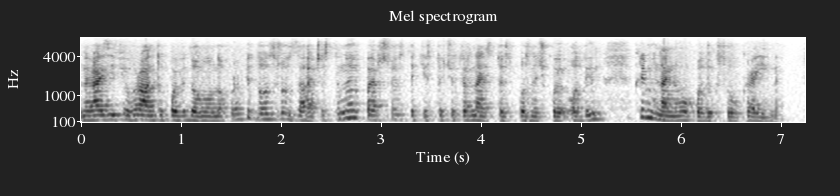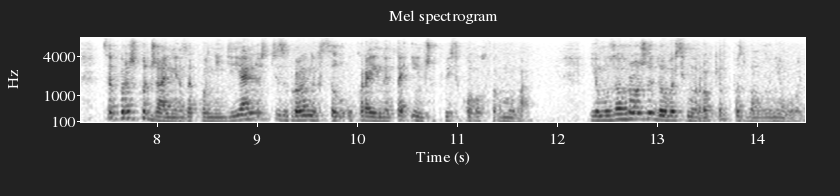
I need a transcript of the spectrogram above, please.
Наразі фігуранту повідомлено про підозру за частиною 1 статті 114 з позначкою 1 Кримінального кодексу України. Це перешкоджання законній діяльності Збройних сил України та інших військових формувань. Йому загрожує до 8 років позбавлення волі.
